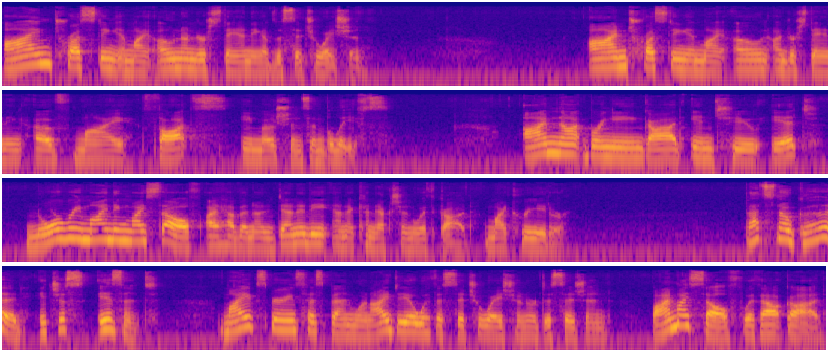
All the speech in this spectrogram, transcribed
I'm trusting in my own understanding of the situation. I'm trusting in my own understanding of my thoughts, emotions, and beliefs. I'm not bringing God into it, nor reminding myself I have an identity and a connection with God, my Creator. That's no good. It just isn't. My experience has been when I deal with a situation or decision by myself without God,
